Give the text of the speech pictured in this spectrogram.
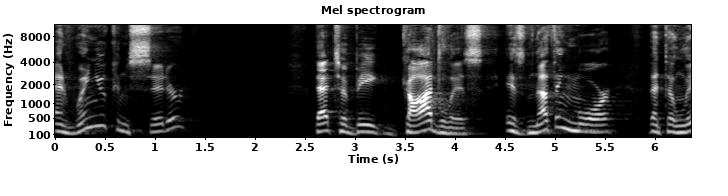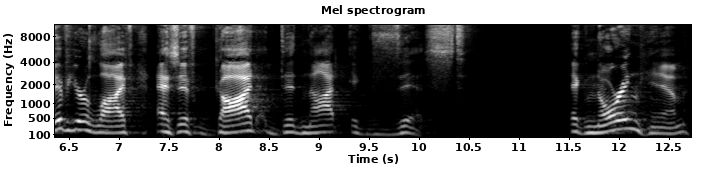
And when you consider that to be godless is nothing more than to live your life as if God did not exist, ignoring Him,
